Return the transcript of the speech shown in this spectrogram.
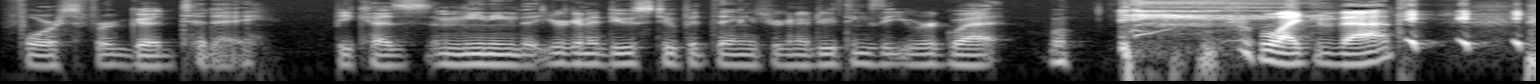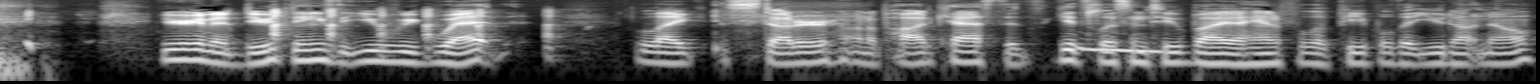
force for good today because meaning that you're going to do stupid things you're going to do things that you regret like that you're going to do things that you regret like stutter on a podcast that gets listened to by a handful of people that you don't know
